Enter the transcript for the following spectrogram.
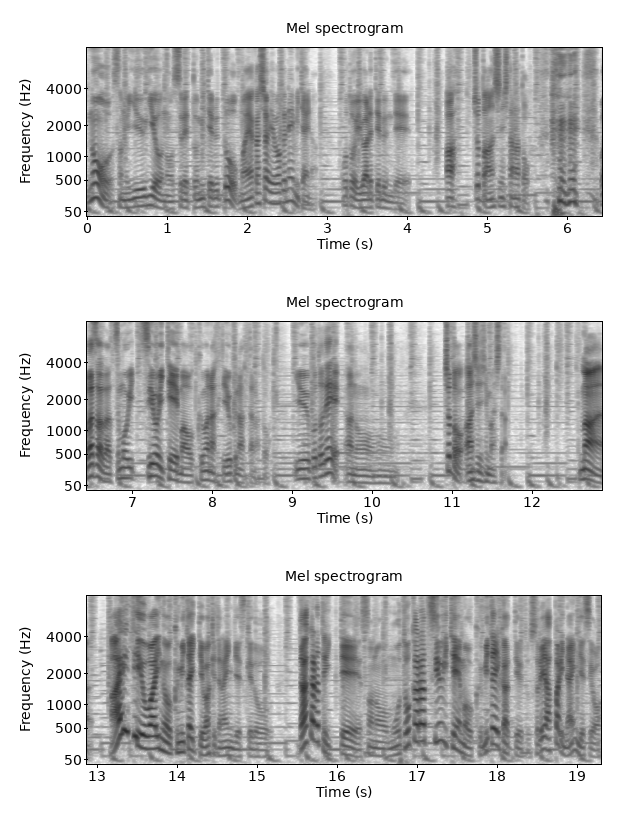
のその遊戯王のスレッドを見てると、まやかしは弱くねみたいなことを言われてるんで、あちょっと安心したなと。わざわざつもい強いテーマを組まなくてよくなったなと。いうことで、あのーちょっと安心しました。まああえて弱いのを組みたいってわけじゃないんですけどだからといってその元から強いテーマを組みたいかっていうとそれやっぱりないんですよ。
